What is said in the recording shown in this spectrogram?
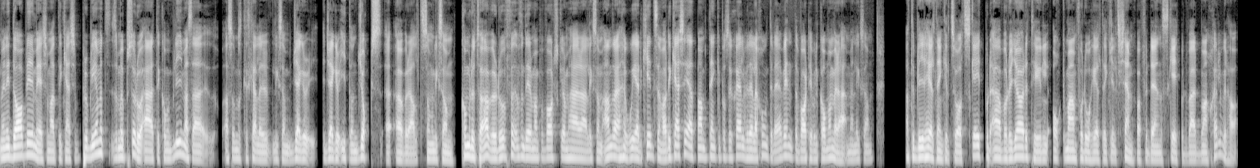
Men idag blir det mer som att det kanske, problemet som uppstår då är att det kommer bli massa, alltså man ska kalla det liksom Jagger, Jagger Eaton jocks överallt som liksom kommer att ta över och då funderar man på vart ska de här liksom andra weird kidsen vara? Det kanske är att man tänker på sig själv i relation till det, jag vet inte vart jag vill komma med det här men liksom att det blir helt enkelt så att skateboard är vad du gör det till och man får då helt enkelt kämpa för den skateboardvärld man själv vill ha.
